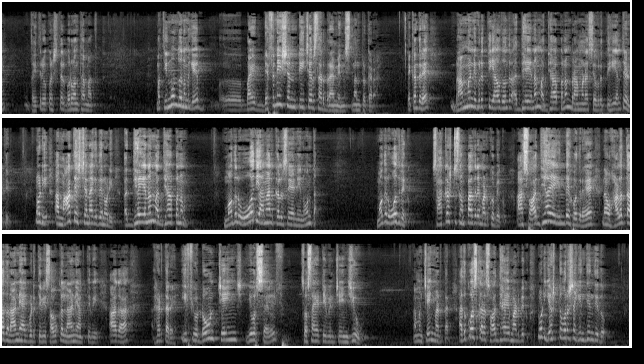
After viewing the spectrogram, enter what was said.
ತೈತ್ರಿ ಉಪನಿಷತ್ತಲ್ಲಿ ಬರುವಂಥ ಮಾತು. ಮತ್ತು ಇನ್ನೊಂದು ನಮಗೆ by definition teachers are Brahmins ನನ್ನ ಪ್ರಕಾರ. ಯಾಕಂದರೆ, ಬ್ರಾಹ್ಮಣ್ಯ ವೃತ್ತಿ ಯಾವುದು ಅಂದರೆ ಅಧ್ಯಯನಂ, ಅಧ್ಯಾಪನಂ, ಬ್ರಾಹ್ಮಣಸ್ಯ ವೃತ್ತಿ ಅಂತ ಹೇಳ್ತೀವಿ. ನೋಡಿ, ಆ ಮಾತು ಎಷ್ಟು ಚೆನ್ನಾಗಿದೆ ನೋಡಿ. ಅಧ್ಯಯನಂ, ಅಧ್ಯಾಪನಂ. ಮೊದಲು ಓದಿ ಆಮೇಲೆ ಕಲಿಸೆಯ ನೀನು ಅಂತ. ಮೊದಲು ಓದಬೇಕು. ಸಾಕಷ್ಟು ಸಂಪಾದನೆ ಮಾಡ್ಕೋಬೇಕು. ಆ ಸ್ವಾಧ್ಯಾಯ ಹಿಂದೆ ಹೋದರೆ ನಾವು ಹಳತಾದ ನಾಣ್ಯ ಆಗಿಬಿಡ್ತೀವಿ ಸೌಕಲ್ ನಾಣ್ಯ ಆಗ್ತೀವಿ ಆಗ ಹೇಳ್ತಾರೆ if you don't change yourself society will change you ನಮ್ಮನ್ನು ಚೇಂಜ್ ಮಾಡ್ತಾರೆ. ಅದಕ್ಕೋಸ್ಕರ ಸ್ವಾಧ್ಯಾಯ ಮಾಡಬೇಕು. ನೋಡಿ, ಎಷ್ಟು ವರ್ಷ ಹಿಂದಿಂದಿದು.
